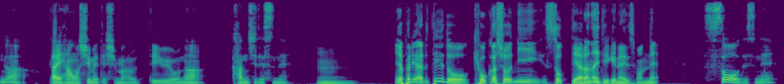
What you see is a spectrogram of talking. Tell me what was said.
が大半を占めてしまうっていうような感じですね。うん。やっぱりある程度教科書に沿ってやらないといけないですもんね。そうですね。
